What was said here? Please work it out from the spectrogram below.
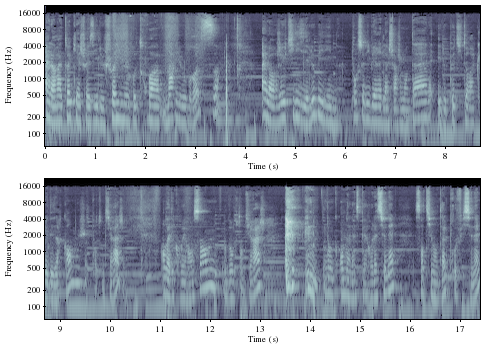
Alors à toi qui as choisi le choix numéro 3 Mario Bros. Alors, j'ai utilisé le Béline pour se libérer de la charge mentale et le petit oracle des archanges pour ton tirage. On va découvrir ensemble donc ton tirage. donc, on a l'aspect relationnel, sentimental, professionnel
